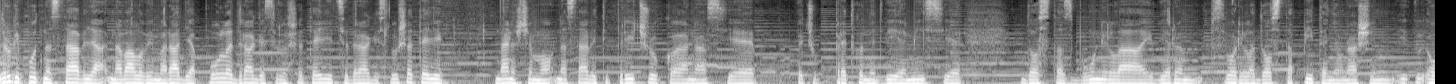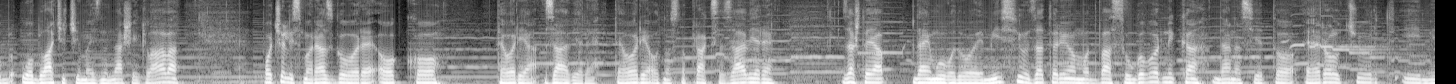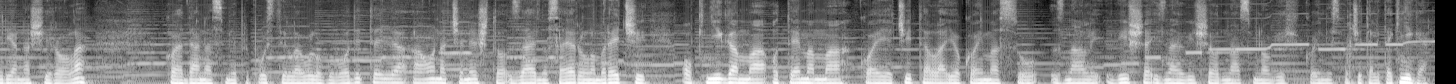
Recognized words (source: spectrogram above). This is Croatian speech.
Drugi put nastavlja na valovima Radija Pule. Drage slušateljice, dragi slušatelji, danas ćemo nastaviti priču koja nas je već u prethodne dvije emisije dosta zbunila i vjerujem stvorila dosta pitanja u našim u oblačićima iznad naših glava. Počeli smo razgovore oko teorija zavjere, teorija odnosno praksa zavjere. Zašto ja dajem uvod u ovu emisiju? Zato jer imamo dva sugovornika, danas je to Erol Čurt i Mirjana Širola koja danas mi je prepustila ulogu voditelja, a ona će nešto zajedno sa Erolom reći o knjigama, o temama koje je čitala i o kojima su znali više i znaju više od nas mnogih koji nismo čitali te knjige. E,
